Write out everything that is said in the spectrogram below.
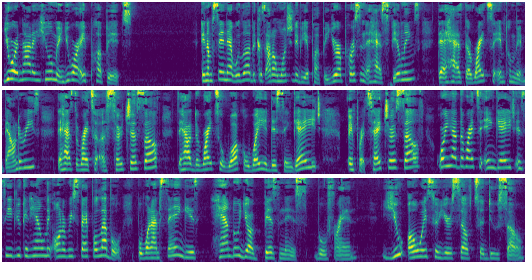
you are not a human. You are a puppet. And I'm saying that with love because I don't want you to be a puppet. You're a person that has feelings, that has the right to implement boundaries, that has the right to assert yourself, that have the right to walk away and disengage and protect yourself, or you have the right to engage and see if you can handle it on a respectful level. But what I'm saying is handle your business, boo friend. You owe it to yourself to do so.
